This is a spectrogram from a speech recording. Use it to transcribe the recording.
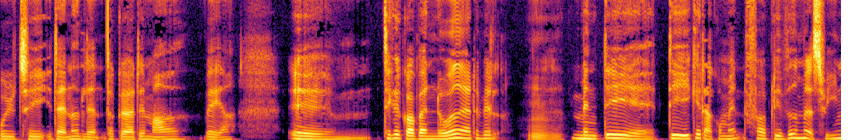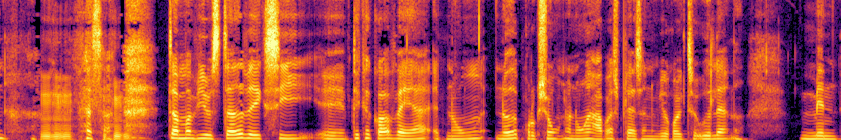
ryge til et andet land, der gør det meget værre. Øh, det kan godt være noget af det vel, Mm. men det, det er ikke et argument for at blive ved med at svine. Mm. altså, der må vi jo stadigvæk sige, øh, det kan godt være, at nogen, noget af produktionen og nogle af arbejdspladserne vil rykke til udlandet, men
